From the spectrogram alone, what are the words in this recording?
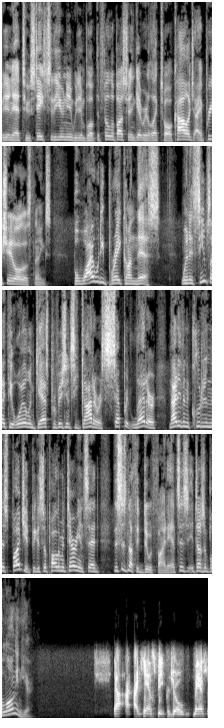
we didn't add two states to the union, we didn't blow up the filibuster, didn't get rid of electoral college. I appreciate all those things, but why would he break on this when it seems like the oil and gas provisions he got are a separate letter, not even included in this budget? Because the parliamentarian said this has nothing to do with finances; it doesn't belong in here. I, I can't speak for Joe Manchin.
